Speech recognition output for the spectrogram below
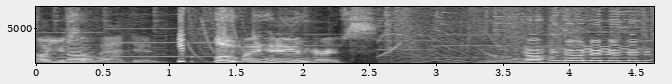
Oh, you're so bad, dude. Blue. my you hand lose. hurts. No, no, no, no, no, no, no.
